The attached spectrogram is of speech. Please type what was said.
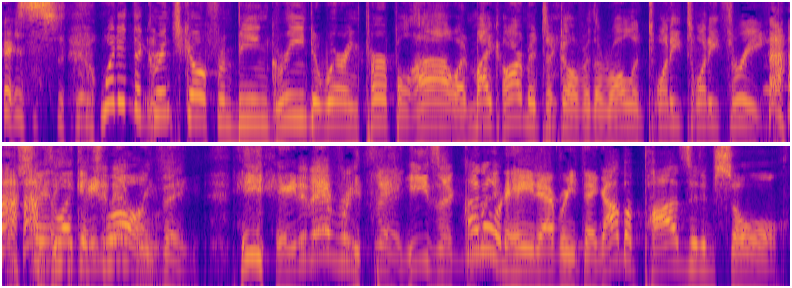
Lakers! When did the Grinch go from being green to wearing purple? Ah, when Mike Harmon took over the role in 2023. Say it He like it's hated wrong. Everything. He hated everything. He's a Grinch. I don't hate everything. I'm a positive soul.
